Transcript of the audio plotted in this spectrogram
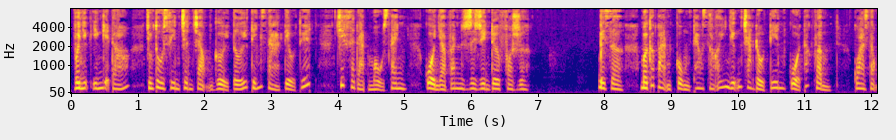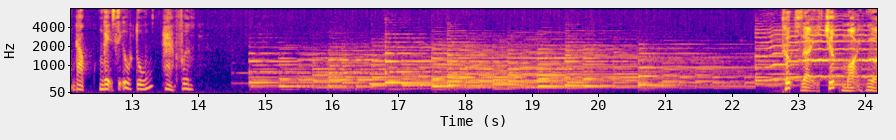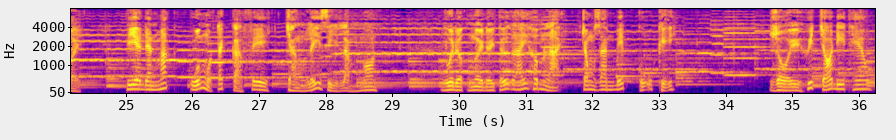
Với những ý nghĩa đó, chúng tôi xin trân trọng gửi tới thính giả tiểu thuyết Chiếc xe đạp màu xanh của nhà văn Reginder Forger. Bây giờ, mời các bạn cùng theo dõi những trang đầu tiên của tác phẩm qua giọng đọc nghệ sĩ ưu tú Hà Phương. Thức dậy trước mọi người, Pierre Denmark uống một tách cà phê chẳng lấy gì làm ngon. Vừa được người đầy tớ gái hâm lại trong gian bếp cũ kỹ. Rồi huyết chó đi theo,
